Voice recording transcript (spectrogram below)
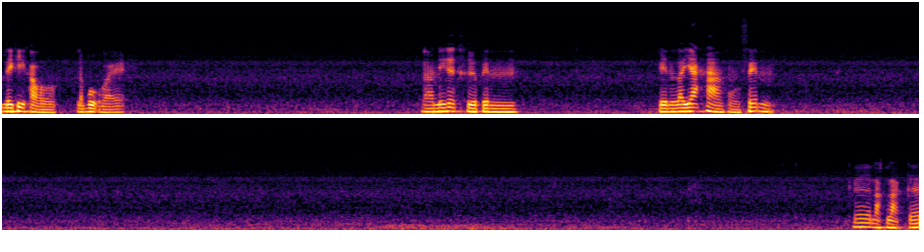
เลขที่เขาระบุไว้แล้วนนี้ก็คือเป็น เป็นระยะห่างของเส้น ก็หลักๆก็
